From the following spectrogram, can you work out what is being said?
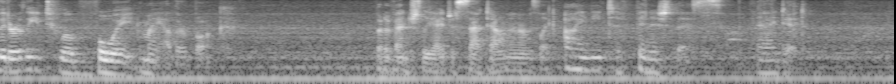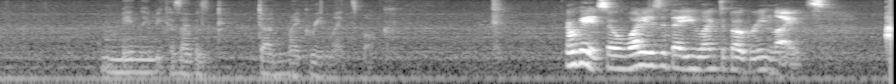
literally to avoid my other book. But eventually I just sat down and I was like, I need to finish this. And I did. Mainly because I was done my Green Lights book. Okay, so what is it that you liked about Green Lights? Oh.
